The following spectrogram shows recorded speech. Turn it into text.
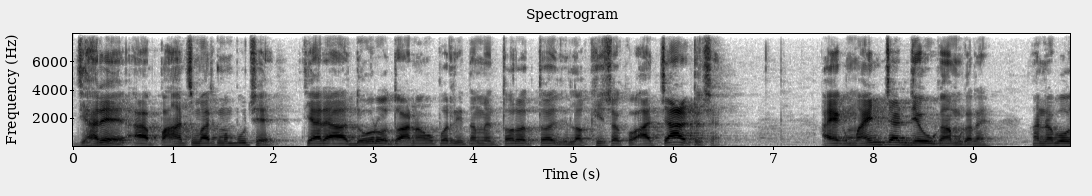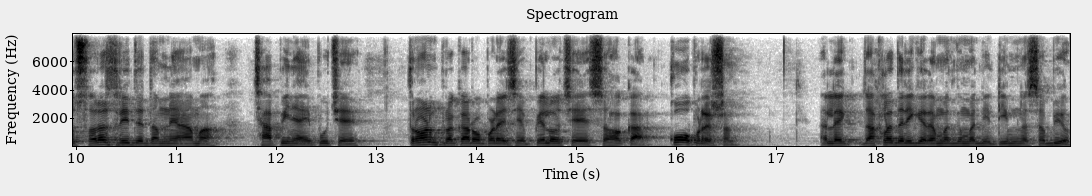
જ્યારે આ પાંચ માર્કમાં પૂછે ત્યારે આ દોરો, તો આના ઉપરથી તમે તરત જ લખી શકો. આ ચાર્ટ છે. આ એક માઇન્ડ ચાર્ટ જેવું કામ કરે. અને બહુ સરસ રીતે તમને આમાં છાપીને આપ્યું છે. ત્રણ પ્રકારો પડે છે. પેલો છે સહકાર કોઓપરેશન એટલે દાખલા તરીકે રમતગમતની ટીમના સભ્યો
